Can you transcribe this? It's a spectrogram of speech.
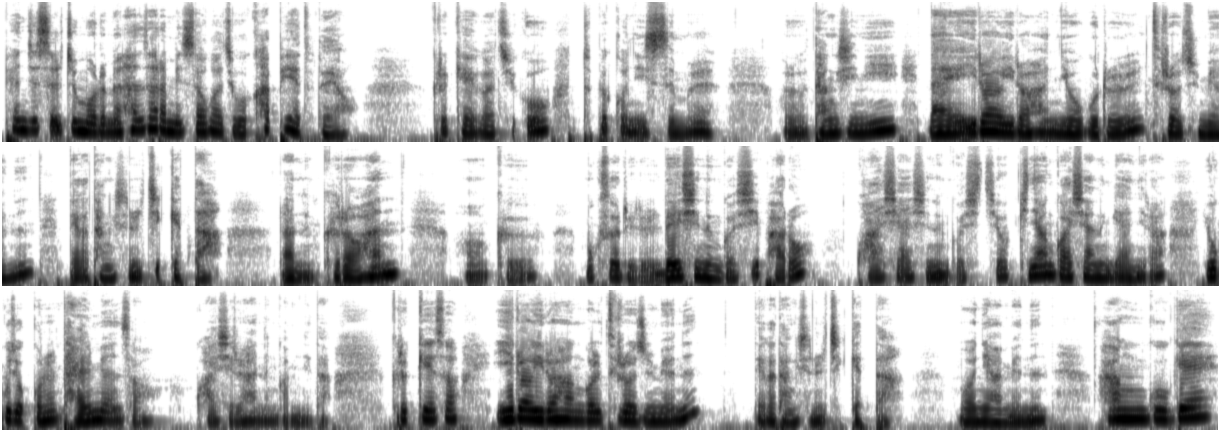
편지 쓸 줄 모르면 한 사람이 써가지고 카피해도 돼요. 그렇게 해가지고 투표권이 있음을 그리고 당신이 나의 이러이러한 요구를 들어주면은 내가 당신을 찍겠다라는 그러한 어 그 목소리를 내시는 것이 바로 과시하시는 것이죠. 그냥 과시하는 게 아니라 요구 조건을 달면서 과시를 하는 겁니다. 그렇게 해서 이러이러한 걸 들어주면은 내가 당신을 찍겠다. 뭐냐 하면은 한국의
